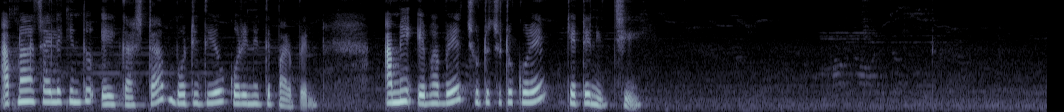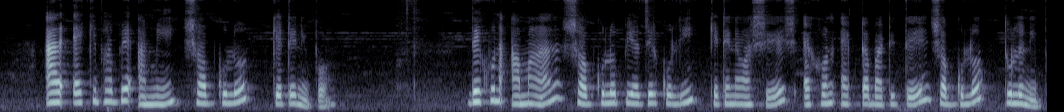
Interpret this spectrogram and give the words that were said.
আপনারা চাইলে কিন্তু এই কাজটা বটি দিয়েও করে নিতে পারবেন। আমি এভাবে ছোট ছোট করে কেটে নিচ্ছি। আর একইভাবে আমি সবগুলো কেটে নিব। দেখুন, আমার সবগুলো পেঁয়াজের কলি কেটে নেওয়া শেষ। এখন একটা বাটিতে সবগুলো তুলে নিব।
